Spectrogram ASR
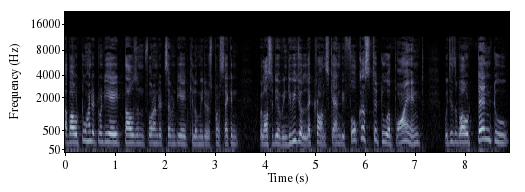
about 228,478 kilometers per second velocity of individual electrons can be focused to a point which is about 10 to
